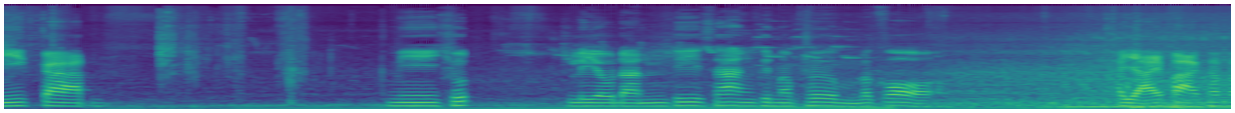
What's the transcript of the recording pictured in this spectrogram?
มีกาด มีชุดเรียวดันที่สร้างขึ้นมาเพิ่ม แล้วก็ขยายปากครับ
